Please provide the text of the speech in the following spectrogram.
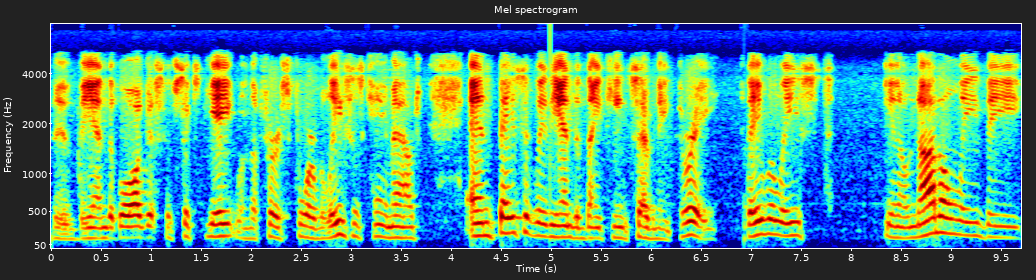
the, the end of August of 68 when the first four releases came out, and basically the end of 1973 they released, you know, not only the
